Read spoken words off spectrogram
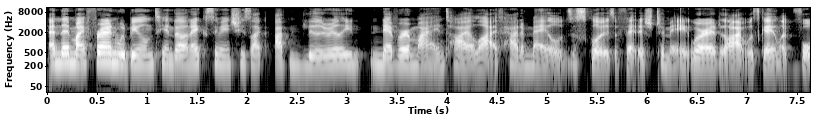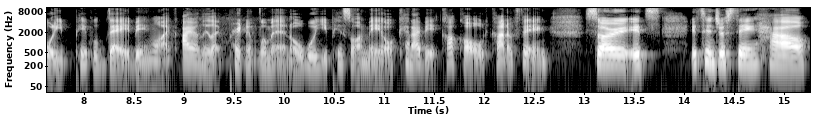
And then my friend would be on Tinder next to me and she's like, I've literally never in my entire life had a male disclose a fetish to me where I was getting like 40 people a day being like, I only like pregnant women or will you piss on me or can I be a cuckold kind of thing. So it's, it's interesting how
